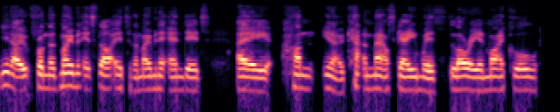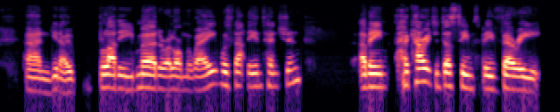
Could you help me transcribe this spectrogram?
you know, from the moment it started to the moment it ended, a hunt, you know, cat and mouse game with Laurie and Michael, and you know, bloody murder along the way? Was that the intention? I mean, her character does seem to be very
